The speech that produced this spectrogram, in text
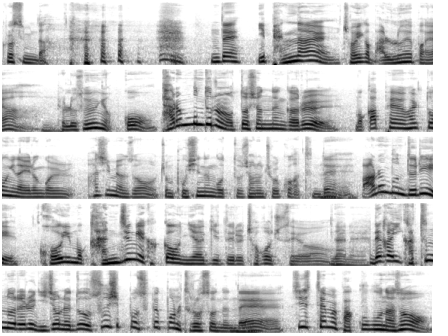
그렇습니다. 근데 이 백날 저희가 말로 해봐야 음. 별로 소용이 없고 다른 분들은 어떠셨는가를 뭐 카페 활동이나 이런 걸 하시면서 좀 보시는 것도 저는 좋을 것 같은데 음. 많은 분들이 거의 뭐 간증에 가까운 이야기들을 적어주세요. 네네. 내가 이 같은 노래를 이전에도 수십 번 수백 번을 들었었는데 시스템을 바꾸고 나서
